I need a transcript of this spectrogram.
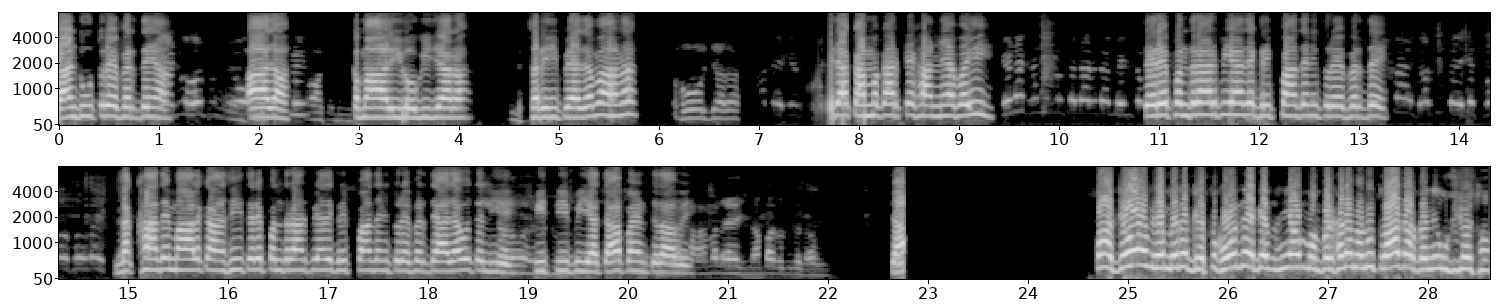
ਗੰਡ ਉਤਰੇ ਫਿਰਦੇ ਆ। ਆ ਜਾ ਕਮਾਲ ਹੀ ਹੋ ਗਈ ਯਾਰ। ਸਰੀ ਪਿਆ ਜਮਾ ਹਨਾ। ਹੋਰ ਯਾਰ। ਇਹਦਾ ਕੰਮ ਕਰਕੇ ਖਾਣੇ ਆ ਬਾਈ। ਤੇਰੇ 15 ਰੁਪਈਆਂ ਦੇ ਗ੍ਰਿਪਾਂ ਤੇ ਨਹੀਂ ਤੁਰੇ ਫਿਰਦੇ। ਭੈਣ ਘਰ ਦੀ ਲੈ ਕੇ 100 100 ਦਾ ਇੱਕ ਲੱਖਾਂ ਦੇ ਮਾਲਕ ਆ ਅਸੀਂ ਤੇਰੇ 15 ਰੁਪਈਆਂ ਦੇ ਗ੍ਰਿਪਾਂ ਤੇ ਨਹੀਂ ਤੁਰੇ ਫਿਰਦੇ। ਆ ਜਾਓ ਚੱਲੀਏ। ਚਲੋ। ਪੀਤੀ ਪੀਆ ਚਾਹ ਪੈਣ ਚ ਦਾਵੇ ਮੈਂ ਲੈ ਲਾਂਬਾ ਗੱਡੂ ਦਾ ਭਾਜੋ ਇਹ ਮੇਰੇ ਗ੍ਰਿਪ ਖੋਲ ਲੈ ਕੇ ਤੁਸੀਂ ਆ ਮੰਬਰ ਖੜਾ ਮੈਨੂੰ ਤਲਾਹ ਕਰ ਦਿੰਦੇ ਉੱਡ ਜਾਓ ਇੱਥੋਂ।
